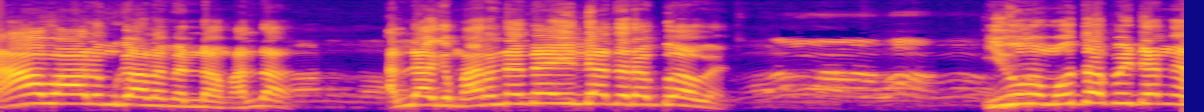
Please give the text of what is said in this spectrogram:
நான் வாழும் காலம் எல்லாம் அல்லாஹ். அல்லாக்கு மரணமே இல்லாத ரப்பு அவன். இவங்க மூத்தா போயிட்டாங்க.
